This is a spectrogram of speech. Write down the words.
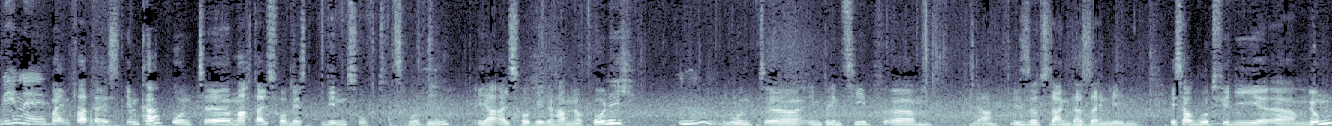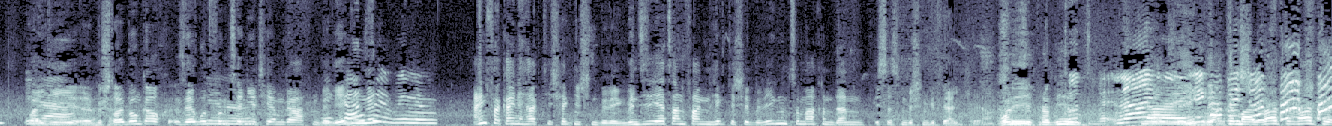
Biene. Mein Vater ist Imker und äh, macht als Hobby Bienenzucht. Als Hobby? Ja, als Hobby. Wir haben auch Honig und äh, im Prinzip ähm, ja, ist sozusagen das sein Leben. Ist auch gut für die ähm, Blumen, weil Ja. die äh, Bestäubung auch sehr gut Genau. funktioniert hier im Garten. Ich Bewegungen, hasse Bienen. Einfach keine hektisch-hektischen Bewegungen. Wenn Sie jetzt anfangen, hektische Bewegungen zu machen, dann ist das ein bisschen gefährlicher. Ja. Wollen Sie probieren? Tut weh. Nein, ich Warte habe mal, schon. warte, warte.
